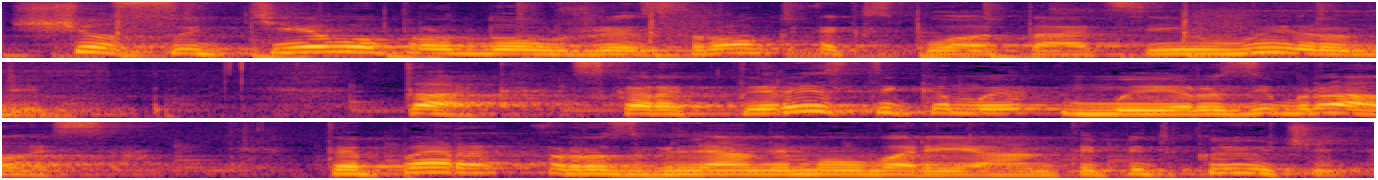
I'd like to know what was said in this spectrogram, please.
що суттєво продовжує срок експлуатації виробів. Так, з характеристиками ми розібралися. Тепер розглянемо варіанти підключення.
